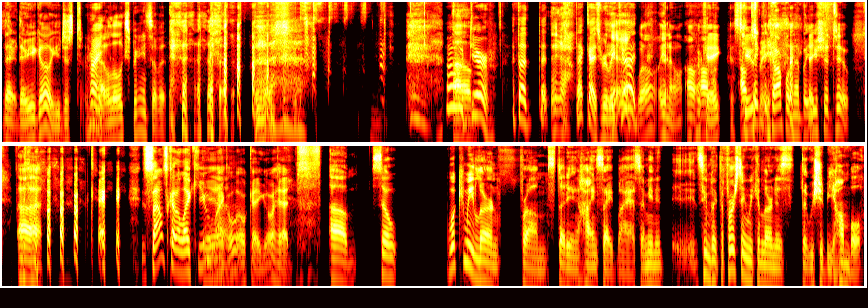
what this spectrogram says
There, there you go. You just you Right. had a little experience of it. Mm. Oh Um, dear. I thought that yeah. that guy's really Yeah, good. Well, you know. I'll, I'll- okay. I'll, excuse take me. the compliment, but you should too. Uh, okay. It sounds kind of like you, Yeah. Michael. Okay, go ahead. um, so, what can we learn from studying hindsight bias? I mean, it, it seems like the first thing we can learn is that we should be humble,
